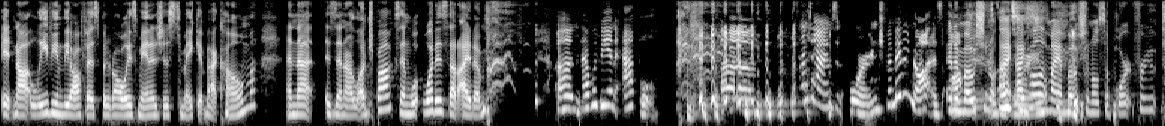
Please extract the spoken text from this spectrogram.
it not leaving the office, but it always manages to make it back home. And that is in our lunchbox. And what what is that item? Um, that would be an apple. Um, sometimes an orange, but maybe not as An often emotional, I, I call it my emotional support fruit.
